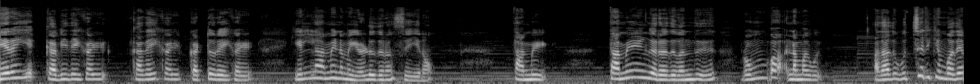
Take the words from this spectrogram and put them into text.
நிறைய கவிதைகள் கதைகள் கட்டுரைகள் எல்லாமே நம்ம எழுதுறோம் செய்யறோம் தமிழ் தமிழ்ங்கிறது வந்து ரொம்ப நம்ம அதாவது உச்சரிக்கும் போதே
